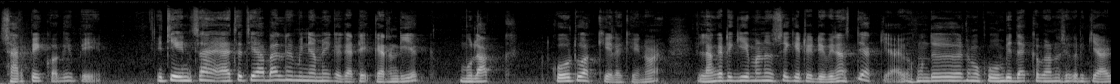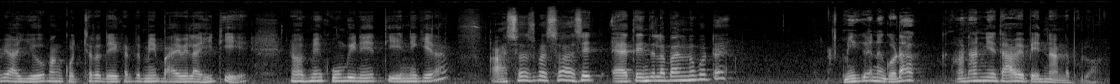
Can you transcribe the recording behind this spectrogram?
සර්පෙක් වගේ පේන. ඉතින් ඒ නිසා ඈත තියා බලන මිනිහා මේක ගැටේ කැරණියෙක් මුලක් කෝටුවක් කියලා කියනවා. ළඟට ගිය මිනිස්සෙකුට වෙනස් දෙයක් කියාවේ. හොඳටම කූඹි දැක්ක මිනිසෙකුට කියාවේ අයියෝ මං කොච්චර දෙයකටද මේ බය වෙලා හිටියේ. නමුත් මේ කූඹි නේ තියෙන්නේ කියලා ආස්වාස් ප්‍රසවාසෙත් ඈත ඉඳලා බලනකොට මේක වෙන ගොඩක් අනන්‍යතාවය පෙන්වන්න පුළුවන්.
